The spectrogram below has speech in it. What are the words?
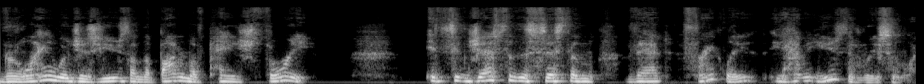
the language is used on the bottom of page three, it suggests to the system that, frankly, you haven't used it recently.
